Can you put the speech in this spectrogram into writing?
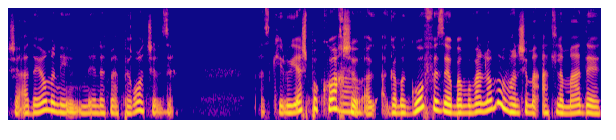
שעד היום אני נהנית מהפירות של זה. אז כאילו, יש פה כוח. שגם הגוף הזה, הוא במובן, לא במובן שמה את למדת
